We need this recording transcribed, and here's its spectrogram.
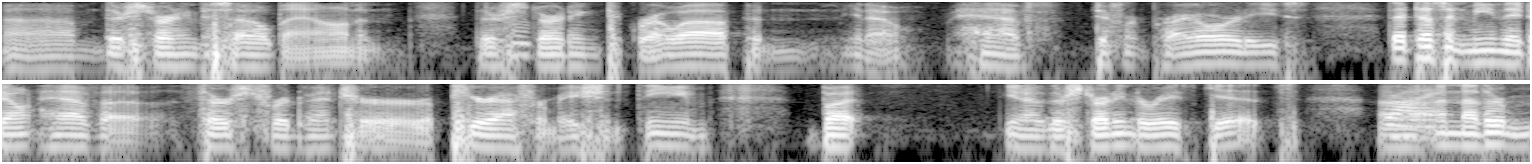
um, they're starting to settle down and they're mm. starting to grow up and you know have different priorities. That doesn't mean they don't have a thirst for adventure or a peer affirmation theme, but you know they're starting to raise kids uh, right. Uh, another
